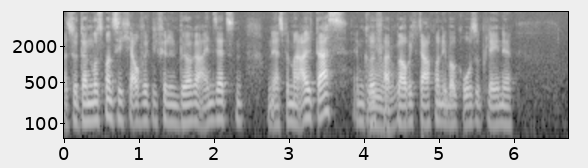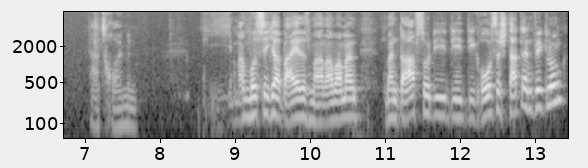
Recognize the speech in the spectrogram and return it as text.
Also dann muss man sich ja auch wirklich für den Bürger einsetzen. Und erst wenn man all das im Griff mhm. hat, glaube ich, darf man über große Pläne ja, träumen. Man muss sicher beides machen, aber man, man darf so die, die, die große Stadtentwicklung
